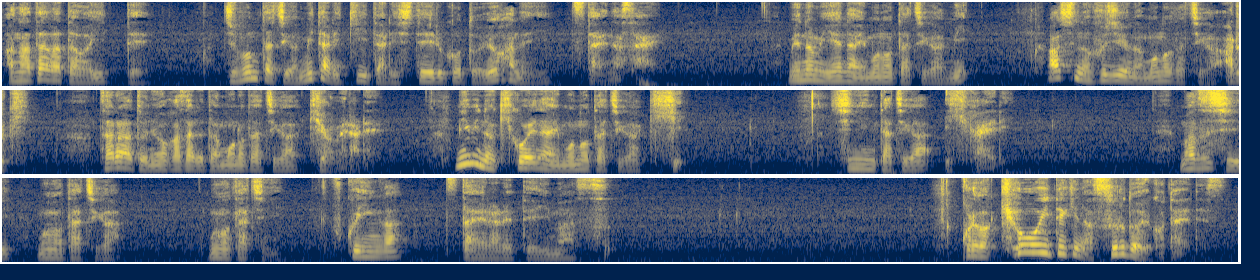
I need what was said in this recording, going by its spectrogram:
あなた方は言って自分たちが見たり聞いたりしていることをヨハネに伝えなさい。目の見えない者たちが見足の不自由な者たちが歩きザラートに侵された者たちが清められ耳の聞こえない者たちが聞き死人たちが生き返り貧しい者たちが者たちに福音が伝えられています。これは驚異的な鋭い答えです。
